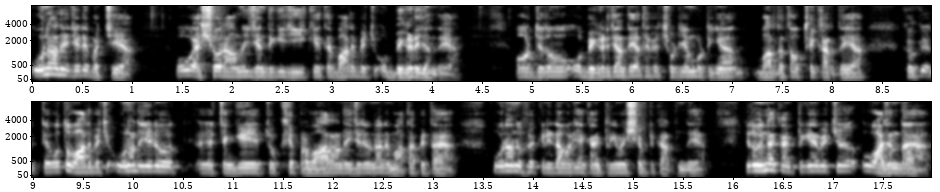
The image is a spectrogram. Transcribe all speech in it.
ਉਹਨਾਂ ਦੇ ਜਿਹੜੇ ਬੱਚੇ ਆ ਉਹ ਐਸ਼ੋ ਆਰਾਮ ਦੀ ਜ਼ਿੰਦਗੀ ਜੀ ਕੇ ਤੇ ਬਾਅਦ ਵਿੱਚ ਉਹ ਵਿਗੜ ਜਾਂਦੇ ਆ। ਔਰ ਜਦੋਂ ਉਹ ਵਿਗੜ ਜਾਂਦੇ ਆ ਤੇ ਫਿਰ ਛੋਟੀਆਂ-ਮੋਟੀਆਂ ਵਾਰਦਾਤਾਂ ਉੱਥੇ ਕਰਦੇ ਆ ਕਿਉਂਕਿ ਤੇ ਉਹ ਤੋਂ ਬਾਅਦ ਵਿੱਚ ਉਹਨਾਂ ਦੇ ਜਿਹੜੇ ਉਹ, ਚੰਗੇ ਚੋਖੇ ਪਰਿਵਾਰਾਂ ਦੇ ਜਿਹੜੇ ਉਹਨਾਂ ਦੇ ਮਾਤਾ-ਪਿਤਾ ਆ ਉਹਨਾਂ ਨੂੰ ਫਿਰ ਕੈਨੇਡਾ ਵਰਗੀਆਂ ਕੰਟਰੀਆਂ ਵਿੱਚ ਸ਼ਿਫਟ ਕਰ ਦਿੰਦੇ ਆ। ਜਦੋਂ ਇਹਨਾਂ ਕੰਟਰੀਆਂ ਵਿੱਚ ਉਹ ਆ ਜਾਂਦਾ ਆ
